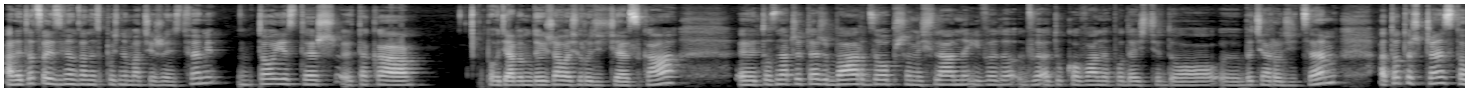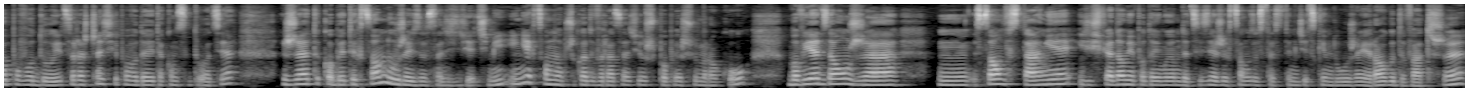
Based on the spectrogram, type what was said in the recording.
Ale to, co jest związane z późnym macierzyństwem, to jest też y, taka, powiedziałabym, dojrzałość rodzicielska, to znaczy też bardzo przemyślane i wyedukowane podejście do bycia rodzicem, a to też często powoduje, coraz częściej powoduje taką sytuację, że te kobiety chcą dłużej zostać z dziećmi i nie chcą na przykład wracać już po pierwszym roku, bo wiedzą, że mm, są w stanie i świadomie podejmują decyzję, że chcą zostać z tym dzieckiem dłużej, rok, dwa, trzy.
